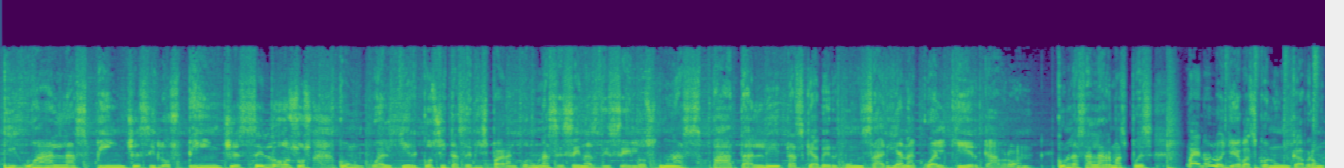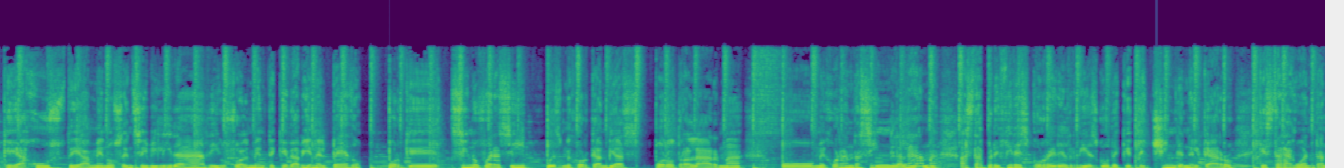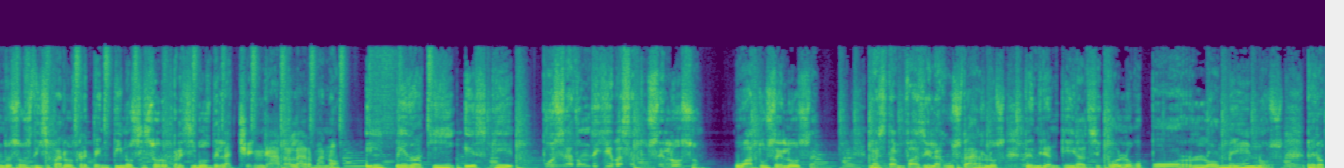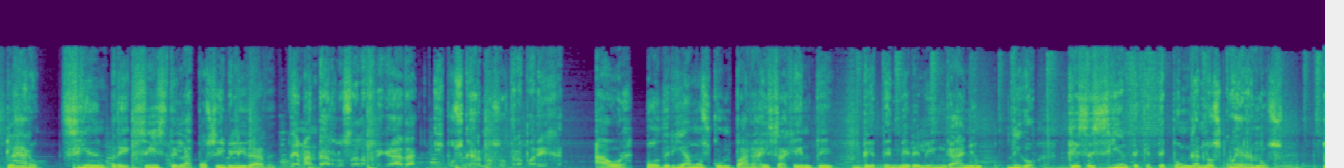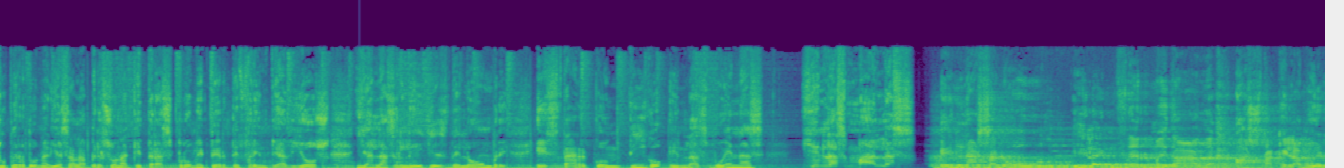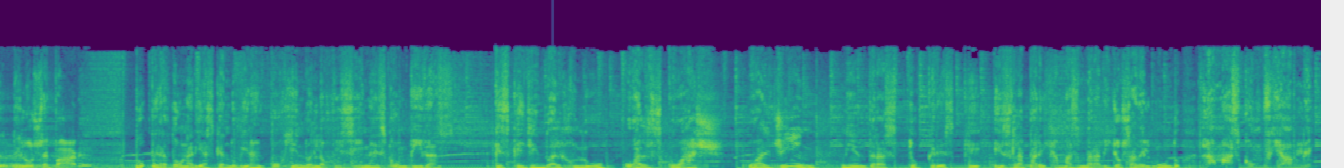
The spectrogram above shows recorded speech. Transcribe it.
Igual las pinches y los pinches celosos. Con cualquier cosita se disparan con unas escenas de celos, unas pataletas que avergonzarían a cualquier cabrón. Con las alarmas, pues, bueno, lo llevas con un cabrón que ajuste a menos sensibilidad y usualmente queda bien el pedo. Porque si no fuera así, pues mejor cambias por otra alarma o mejor andas sin la alarma. Hasta prefieres correr el riesgo de que te chinguen el carro que estar aguantando esos disparos repentinos y sorpresivos de la chingada alarma, ¿no? El pedo aquí es que, pues, ¿a dónde llevas a tu celoso? o a tu celosa. No es tan fácil ajustarlos, tendrían que ir al psicólogo por lo menos. Pero claro, siempre existe la posibilidad de mandarlos a la fregada y buscarnos otra pareja. Ahora, ¿podríamos culpar a esa gente de temer el engaño? Digo, ¿qué se siente que te pongan los cuernos? ¿Tú perdonarías a la persona que tras prometerte frente a Dios y a las leyes del hombre estar contigo en las buenas y en las malas? En la salud y la enfermedad, hasta que la muerte los separe. ¿Tú perdonarías que anduvieran cogiendo en la oficina escondidas? ¿Que es que yendo al club o al squash o al gym? Mientras tú crees que es la pareja más maravillosa del mundo, la más confiable.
